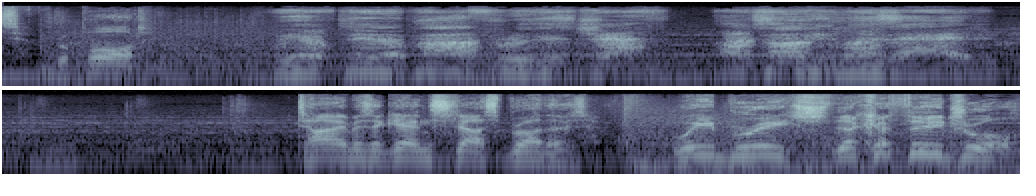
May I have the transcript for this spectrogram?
Greetings. Report. We have cleared a path through this chaff. Our target lies ahead. Time is against us, brothers. We breach the cathedral.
